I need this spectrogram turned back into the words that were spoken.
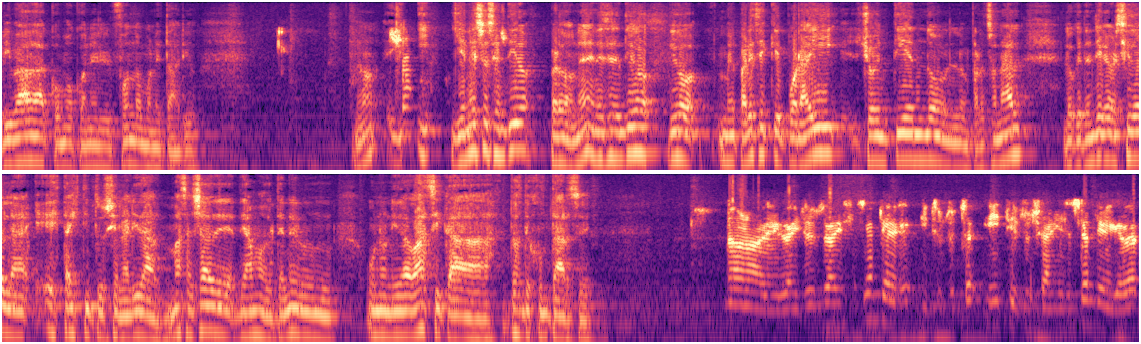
privada como con el Fondo Monetario. ¿no? Y, y, en ese sentido, perdón, ¿eh? en ese sentido, digo, me parece que por ahí yo entiendo en lo personal lo que tendría que haber sido la, esta institucionalidad, más allá de, digamos, de tener un, una unidad básica donde juntarse. No, no, la institucionalización institucionalización tiene que ver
